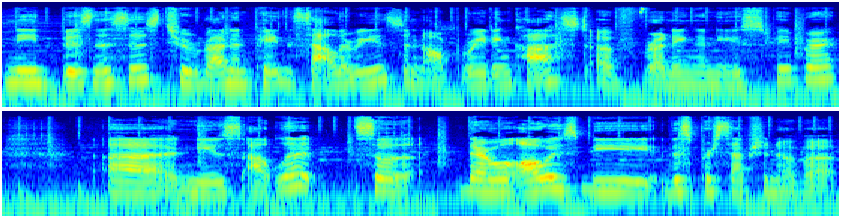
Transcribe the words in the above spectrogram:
need businesses to run and pay the salaries and operating cost of running a newspaper, uh, news outlet. So there will always be this perception of a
